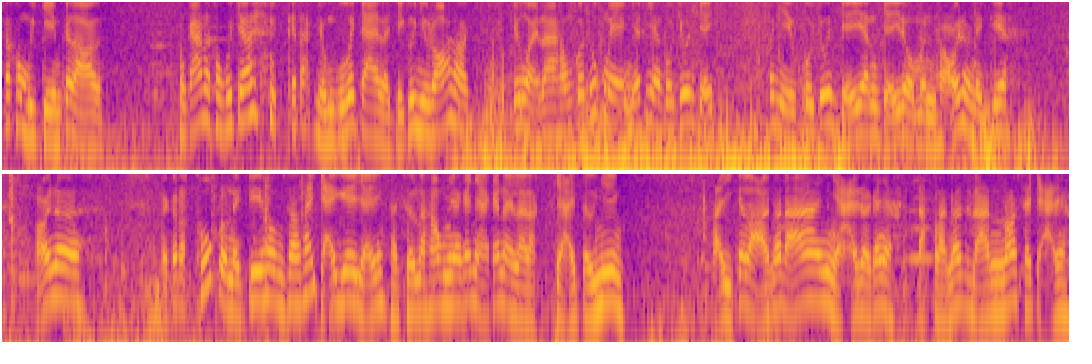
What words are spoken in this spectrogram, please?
Nó không bị chìm cái lờ con cá nó không có chết. Cái tác dụng của cái chai là chỉ có nhiêu đó thôi. Chứ ngoài ra không có thuốc men gì hết nha cô chú anh chị. Có nhiều cô chú anh chị anh chị rồi mình hỏi rồi này kia hỏi nó, mày có đặt thuốc rồi này kia không? Sao thấy chạy ghê vậy? Thật sự là không nha cả nhà cái này là đặt chạy tự nhiên. Tại vì cái lời nó đã nhại rồi cả nhà, đặt là nó đã, nó sẽ chạy nha.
